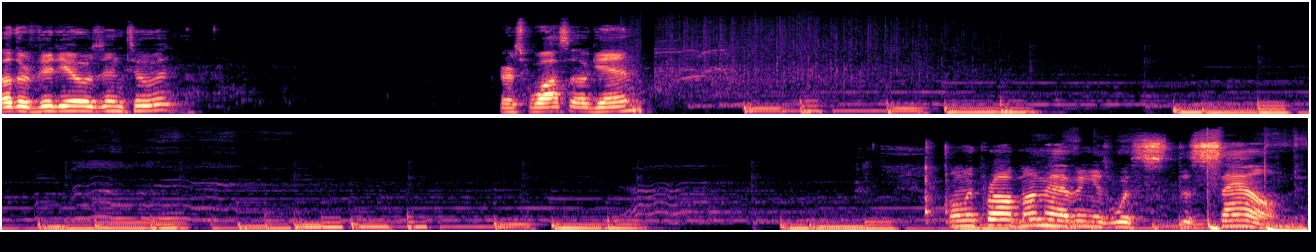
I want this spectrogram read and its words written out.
other videos into it. There's Hwasa again. Only problem I'm having is with the sound.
